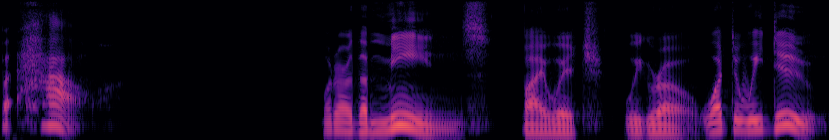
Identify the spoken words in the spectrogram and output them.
But how? What are the means by which we grow? What do we do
